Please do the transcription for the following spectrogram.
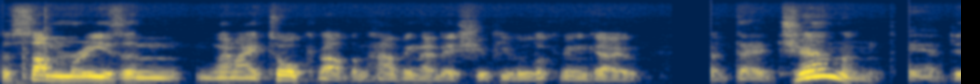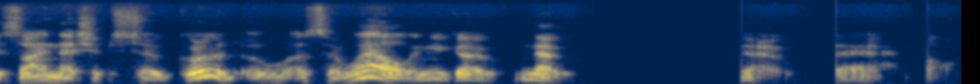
for some reason, when I talk about them having that issue, people look at me and go, "But they're German. They have designed their ships so good, so well." And you go, "No, no, they're not."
